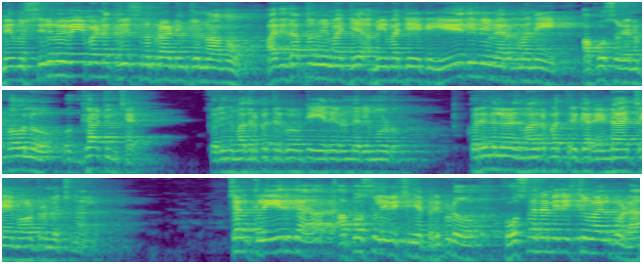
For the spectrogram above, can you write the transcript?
మేము సిలువ వేయబడిన క్రీస్తును ప్రకటించున్నాము అది తప్ప మీ మధ్య మీ మధ్య ఇక ఏది మేము ఎరగమని అపోసుడైన పౌలు ఉద్ఘాటించాడు. కొరింది మొదటి ఒకటి ఇరవై రెండు ఇరవై మూడు. కొరిందులో మొదటి రెండో అధ్యాయం ఒకటి రెండు వచ్చినాలు. చాలా క్లియర్గా అపోస్తులు ఈ విషయం చెప్పారు. ఇప్పుడు హోసన మినిస్ట్రీ వాళ్ళు కూడా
